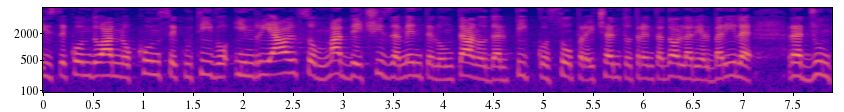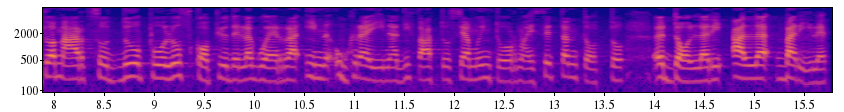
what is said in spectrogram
il secondo anno consecutivo in rialzo, ma decisamente lontano dal picco sopra i 130 dollari al barile raggiunto a marzo dopo lo scoppio della guerra in Ucraina. Di fatto siamo intorno ai 78 eh, dollari al barile.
